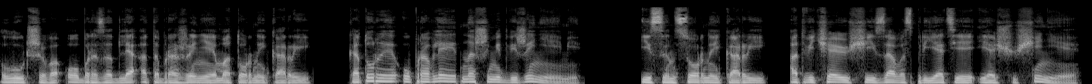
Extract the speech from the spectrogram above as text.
Лучшего образа для отображения моторной коры, которая управляет нашими движениями, и сенсорной коры, отвечающий за восприятие и ощущение,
